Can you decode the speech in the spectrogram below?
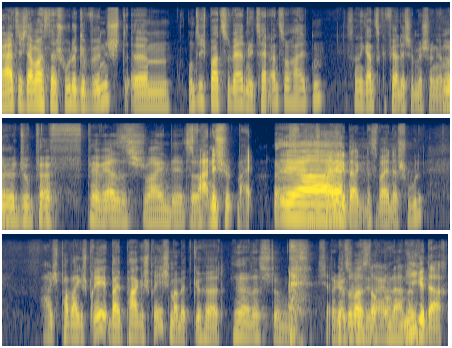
Wer hat sich damals in der Schule gewünscht, ähm, unsichtbar zu werden und die Zeit anzuhalten? Das war eine ganz gefährliche Mischung immer. Du per perverses Schwein, Dete. Das war nicht mein, meine ja, Gedanken, das war in der Schule. Habe ich bei, Gespräch, bei ein paar Gesprächen mal mitgehört. ja, das stimmt. Ich habe mir sowas doch noch nie gedacht.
